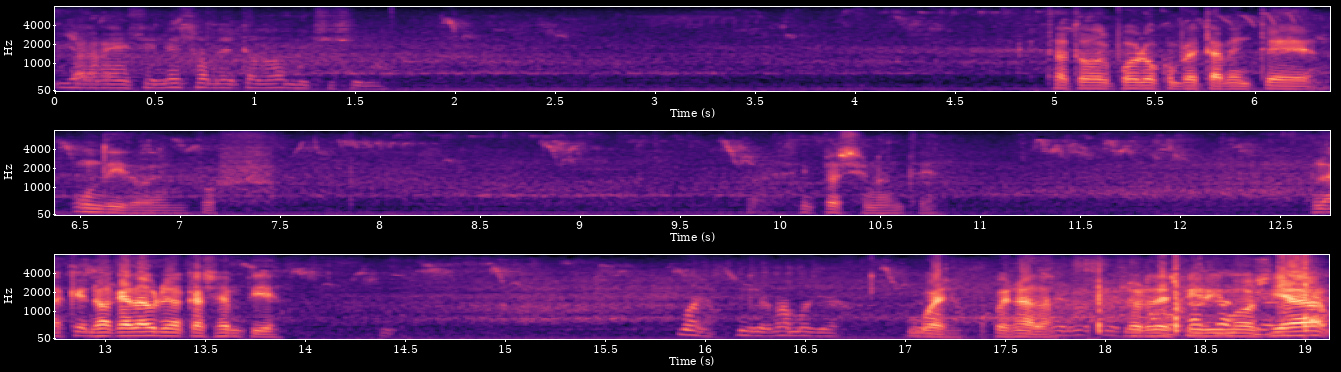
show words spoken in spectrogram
Y agradecerles sobre todo muchísimo. Está todo el pueblo completamente hundido. ¿eh? Uf. Es impresionante. No ha, que- no ha quedado ni una casa en pie. Bueno, vamos ya. Bueno, pues nada, se nos cojan despedimos ya.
